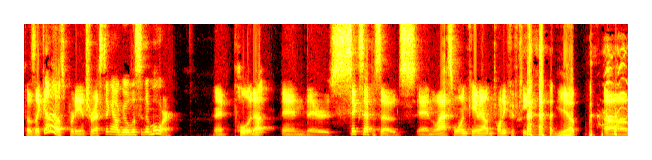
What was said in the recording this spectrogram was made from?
So I was like, oh, that was pretty interesting. I'll go listen to more. And I pull it up, and there's six episodes, and the last one came out in 2015. yep. um,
